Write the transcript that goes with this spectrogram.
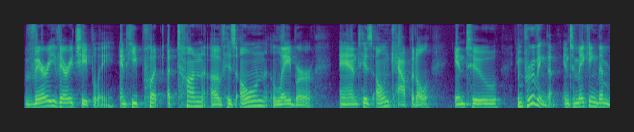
very, very cheaply. And he put a ton of his own labor and his own capital into improving them, into making them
